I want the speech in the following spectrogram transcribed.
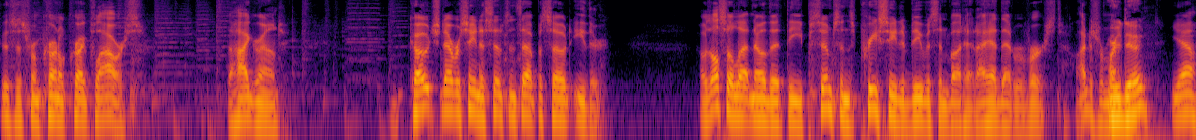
this is from Colonel Craig Flowers, the high ground. Coach, never seen a Simpsons episode either. I was also let know that the Simpsons preceded Beavis and Butthead. I had that reversed. I just Oh, remember. you did? Yeah,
